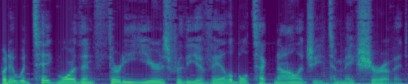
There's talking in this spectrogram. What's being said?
but it would take more than 30 years for the available technology to make sure of it.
